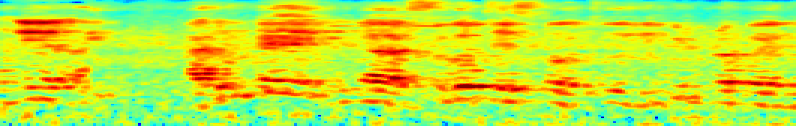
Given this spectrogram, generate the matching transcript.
అది అది ఉంటే ఇంకా షుగర్ చేసుకోవచ్చు లిక్విడ్ ప్రొఫైల్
